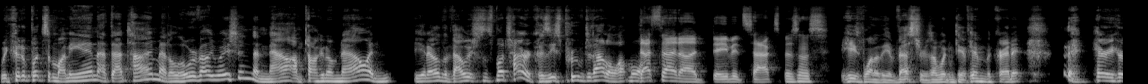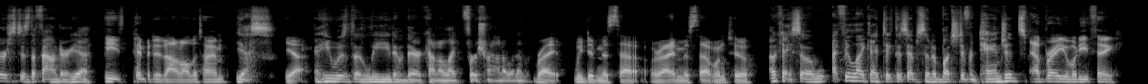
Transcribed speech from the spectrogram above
We could have put some money in at that time at a lower valuation. And now I'm talking to them now and you know, the valuation is much higher because he's proved it out a lot more. That's that uh, David Sacks business. He's one of the investors. I wouldn't give him the credit. Harry Hurst is the founder. Yeah. He's pimping it out all the time. Yes. Yeah. And he was the lead of their kind of like first round or whatever. Right. We did miss that, or I missed that one too. Okay. So I feel like I took this episode a bunch of different tangents. Abreu, what do you think?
